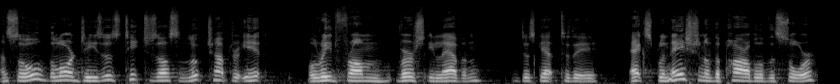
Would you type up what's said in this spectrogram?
And so the Lord Jesus teaches us in Luke chapter 8, we'll read from verse 11, just get to the explanation of the parable of the sower.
